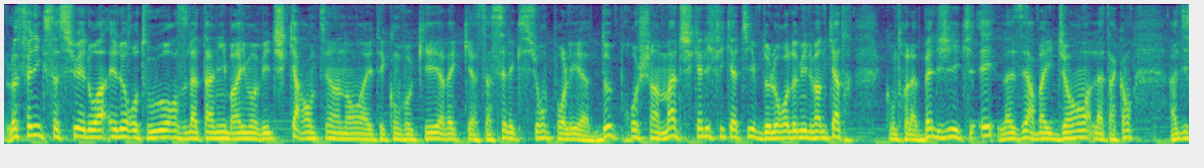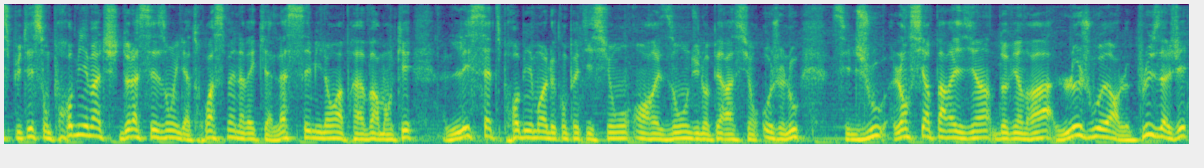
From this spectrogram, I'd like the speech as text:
Le phénix suédois est de retour. Zlatan Ibrahimovic, 41 ans, a été convoqué avec sa sélection pour les deux prochains matchs qualificatifs de l'Euro 2024 contre la Belgique et l'Azerbaïdjan. L'attaquant a disputé son premier match de la saison il y a trois semaines avec l'AC Milan après avoir manqué les sept premiers mois de compétition en raison d'une opération au genou. S'il joue, l'ancien parisien deviendra le joueur le plus âgé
